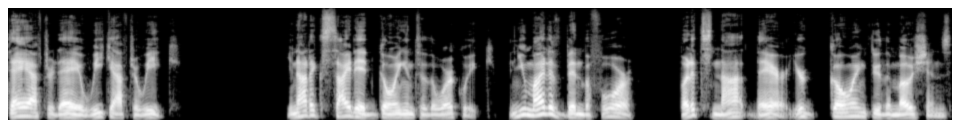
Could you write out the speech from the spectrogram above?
day after day, week after week. You're not excited going into the work week. And you might have been before, but it's not there. You're going through the motions.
